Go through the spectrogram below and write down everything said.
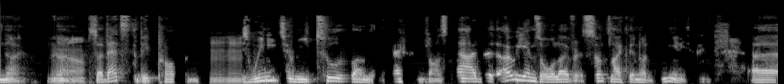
No, no. No. So that's the big problem. hmm is we need to retool our manufacturing plants. Now, the OEMs are all over it. It's not like they're not doing anything. Uh,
